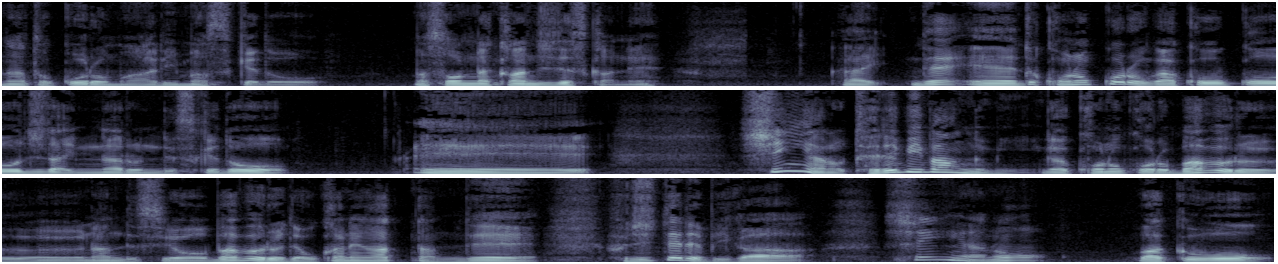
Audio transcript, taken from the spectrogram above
なところもありますけどまあそんな感じですかね。はい。で、えっ、と、この頃が高校時代になるんですけど、えー深夜のテレビ番組がこの頃バブルなんですよ。バブルでお金があったんで、フジテレビが深夜の枠を、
